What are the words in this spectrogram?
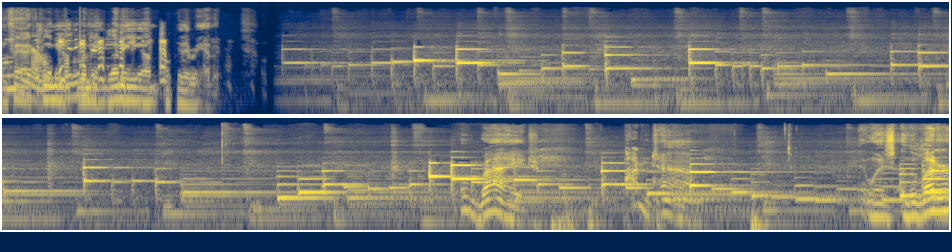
In fact, let me let me let me. Um, okay, there we have it. All right. Time. It was The Letter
